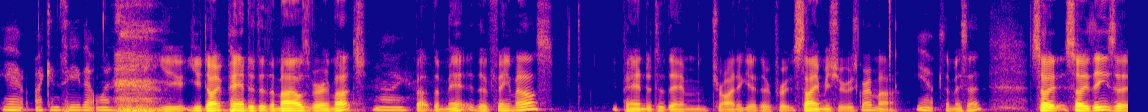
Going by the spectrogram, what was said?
yeah, I can see that one. You you don't pander to the males very much, no. but the me- the females, you pander to them, trying to get their approval. Same issue as grandma. Yep. Does that make sense? So so these are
